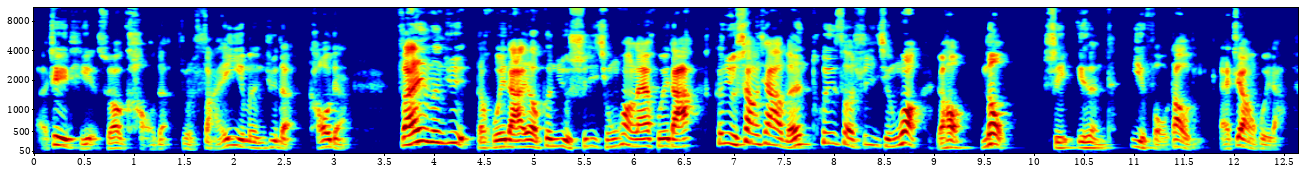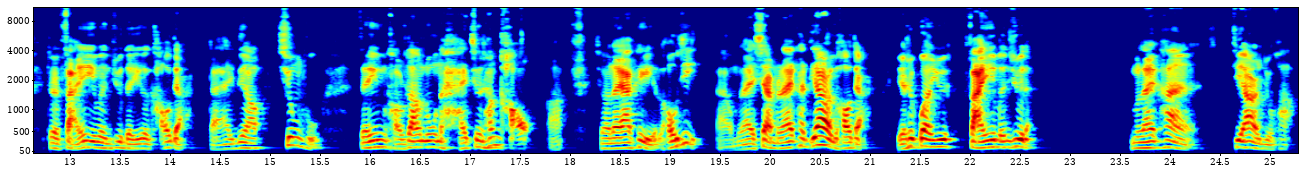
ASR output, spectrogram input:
呃这一题所要考的就是反义疑问句的考点。反义疑问句的回答要根据实际情况来回答，根据上下文推测实际情况，然后 no，she isn't，一否到底，来这样回答。这是反义疑问句的一个考点，大家一定要清楚。在英语考试当中呢，还经常考啊，希望大家可以牢记。哎，我们来下面来看第二个考点，也是关于反义问句的。我们来看第二句话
